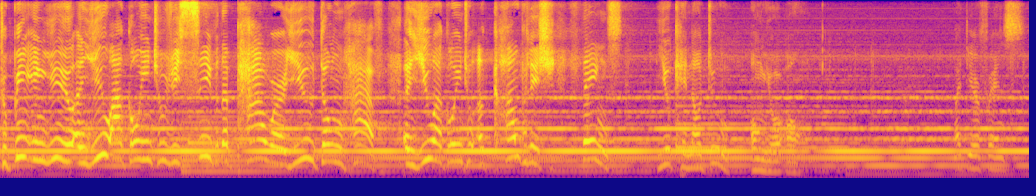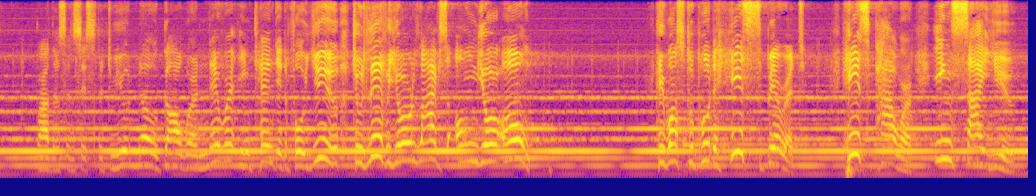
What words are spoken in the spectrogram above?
to be in you, and you are going to receive the power you don't have, and you are going to accomplish things you cannot do brothers and sisters, do you know God were never intended for you to live your lives on your own? He wants to put His Spirit, His power inside you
